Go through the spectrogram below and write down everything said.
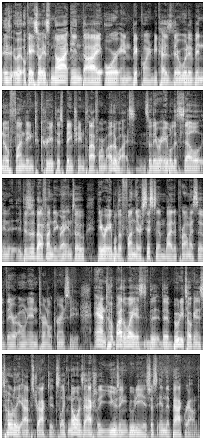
Is it, okay, so it's not in DAI or in Bitcoin because there would have been no funding to create this SpankChain platform otherwise. And so they were able to sell. In, this is about funding, right? And so they were able to fund their system by the promise of their own internal currency. And to, by the way, it's the the Booty token is totally abstracted. So like no one's actually using Booty. It's just in the background.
